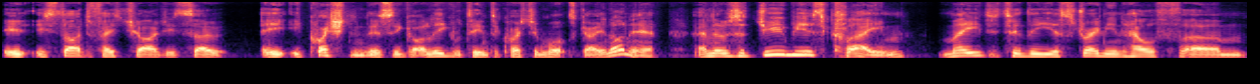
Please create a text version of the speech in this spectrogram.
he started to face charges. So he, he questioned this. He got a legal team to question what's going on here, and there was a dubious claim made to the Australian Health um,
